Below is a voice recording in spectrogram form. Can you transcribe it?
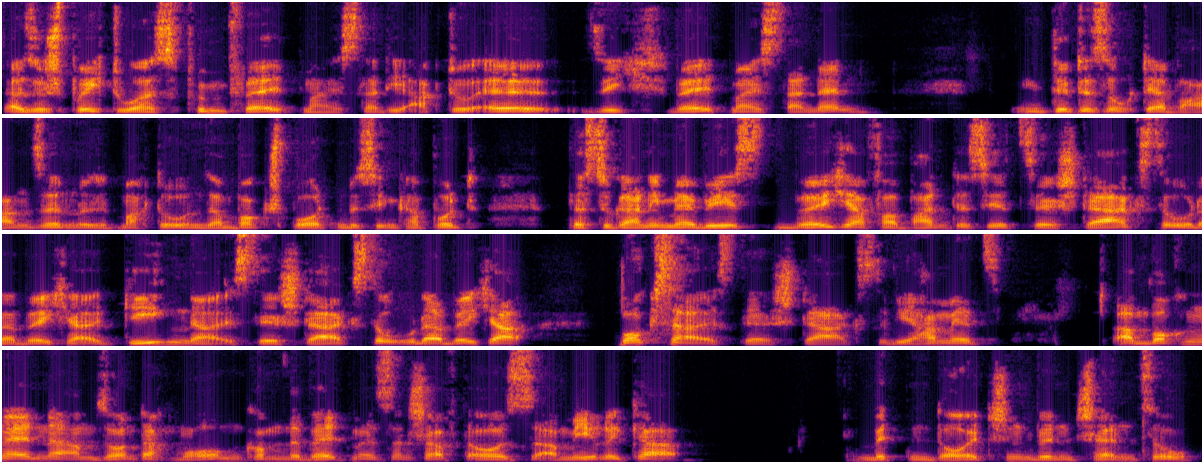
Also sprich, du hast fünf Weltmeister, die aktuell sich Weltmeister nennen. Und das ist auch der Wahnsinn und das macht unseren Boxsport ein bisschen kaputt, dass du gar nicht mehr weißt, welcher Verband ist jetzt der stärkste oder welcher Gegner ist der stärkste oder welcher Boxer ist der stärkste. Wir haben jetzt am Wochenende, am Sonntagmorgen kommt eine Weltmeisterschaft aus Amerika mit einem Deutschen, Vincenzo.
